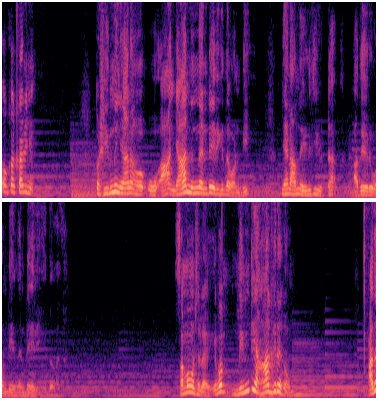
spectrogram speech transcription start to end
ഒക്കെ കഴിഞ്ഞു. പക്ഷെ ഇന്ന് ഞാൻ ആ- ഞാൻ ഇന്ന് എന്റെ ഇരിക്കുന്ന വണ്ടി ഞാൻ അന്ന് എഴുതി വിട്ട അതേ ഒരു വണ്ടി ഇന്ന് എന്റെ ഇരിക്കുന്നത്. സംഭവം മനസ്സിലായി? ഇപ്പം നിന്റെ ആഗ്രഹം അത്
